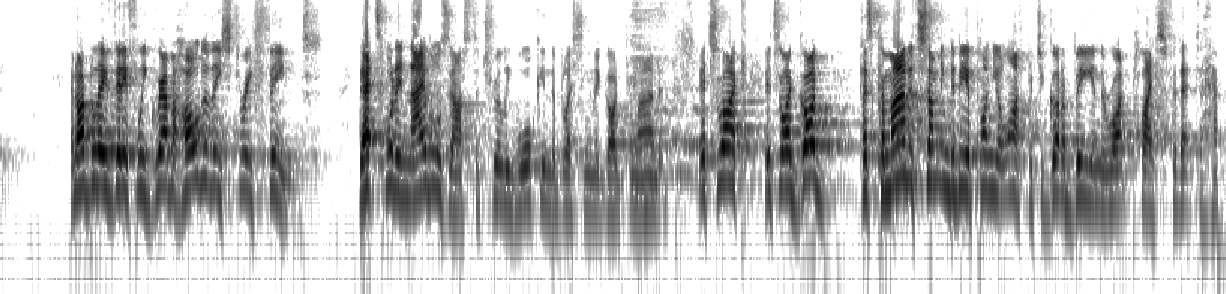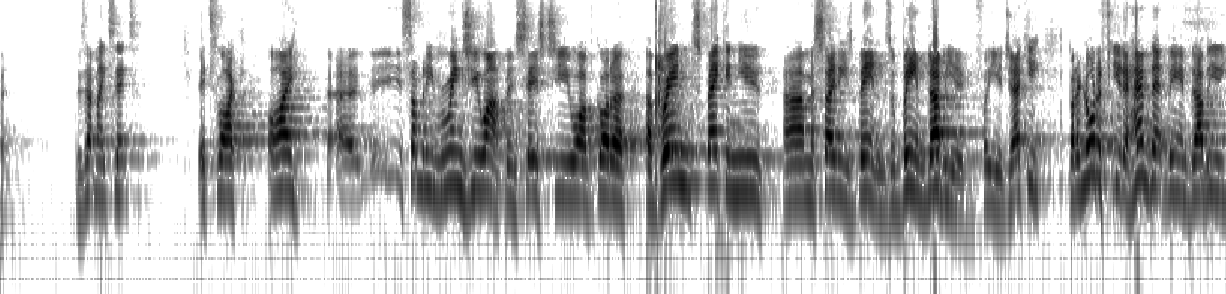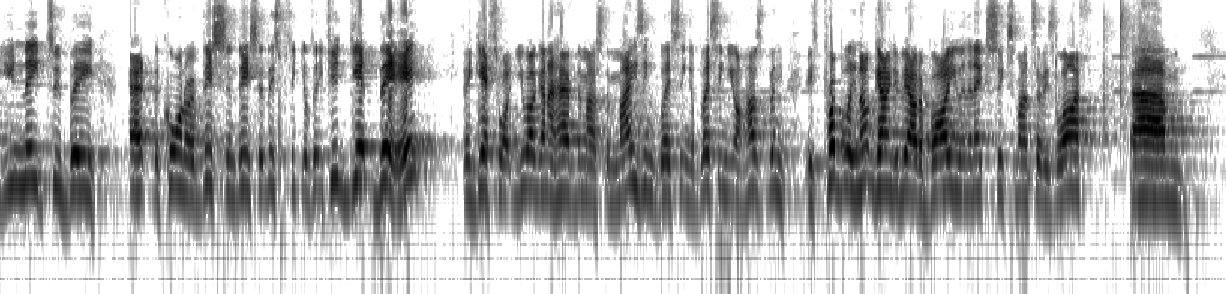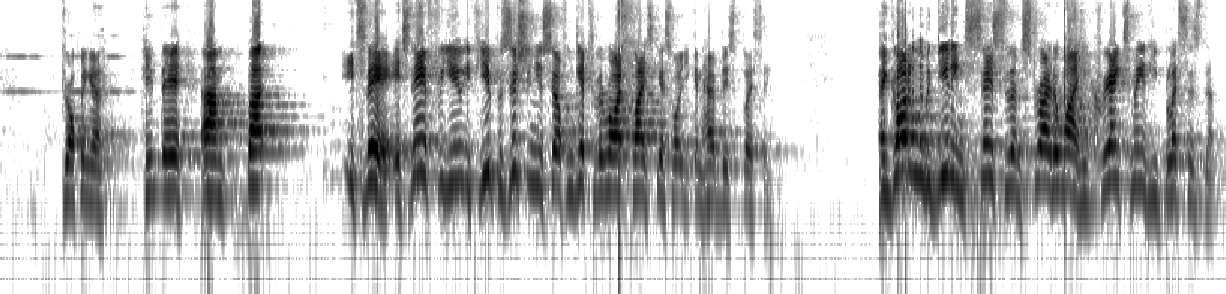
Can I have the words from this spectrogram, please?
And I believe that if we grab a hold of these three things, that's what enables us to truly walk in the blessing that God commanded. It's like, it's like God has commanded something to be upon your life, but you've got to be in the right place for that to happen. Does that make sense? It's like I, uh, somebody rings you up and says to you, I've got a, a brand spanking new uh, Mercedes Benz or BMW for you, Jackie. But in order for you to have that BMW, you need to be at the corner of this and this at this particular. If you get there, then guess what? You are going to have the most amazing blessing. A blessing your husband is probably not going to be able to buy you in the next six months of his life. Um, dropping a hint there. Um, but it's there. It's there for you. If you position yourself and get to the right place, guess what? You can have this blessing. And God in the beginning says to them straight away, He creates man, He blesses them.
